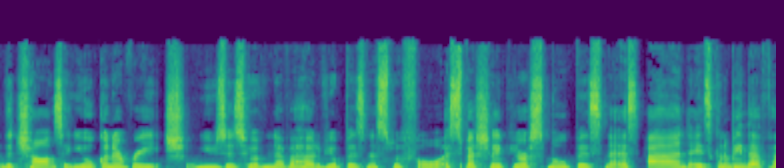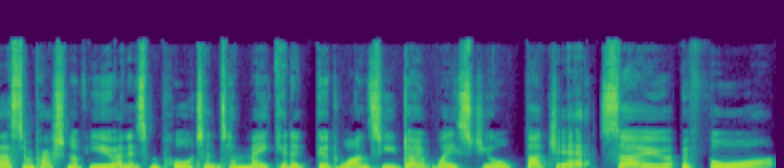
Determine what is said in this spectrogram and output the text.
the chance that you're going to reach users who have never heard of your business before, especially if you're a small business. And it's going to be their first impression of you. And it's important to make it a good one so you don't waste your budget. So before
